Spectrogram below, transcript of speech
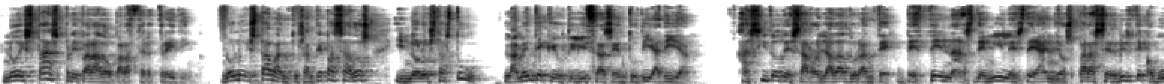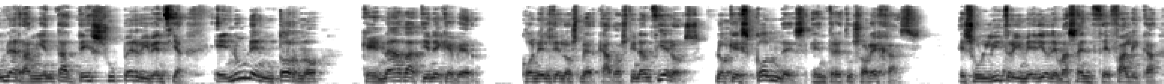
No estás preparado para hacer trading. No lo estaban tus antepasados y no lo estás tú. La mente que utilizas en tu día a día ha sido desarrollada durante decenas de miles de años para servirte como una herramienta de supervivencia en un entorno que nada tiene que ver con el de los mercados financieros. Lo que escondes entre tus orejas es un litro y medio de masa encefálica,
